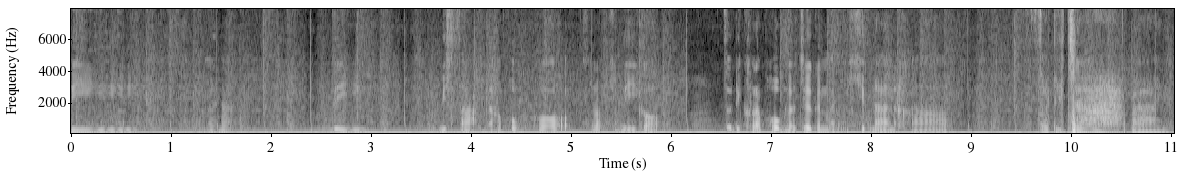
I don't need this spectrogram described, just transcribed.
ตีอะไรนะ ตีวิสานนะครับผมก็สำหรับคลิปนี้ก็สวัสดีครับผมแล้วเจอกันใหม่คลิปหน้านะครับ สวัสดีจ้าบาย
